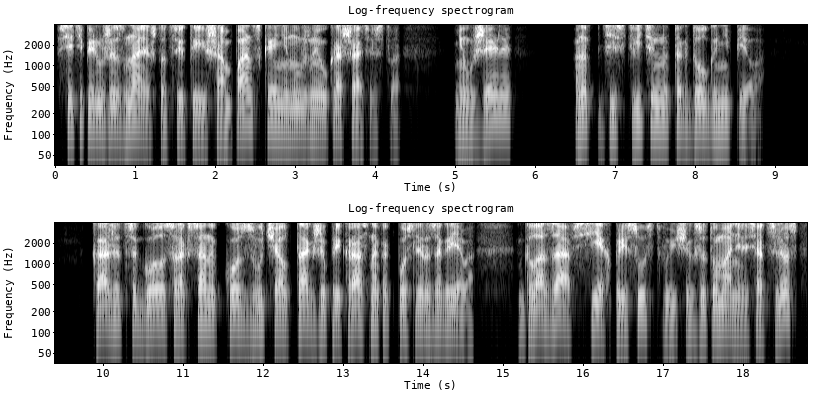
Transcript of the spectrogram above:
все теперь уже знали, что цветы и шампанское – ненужное украшательство. Неужели она действительно так долго не пела? Кажется, голос Роксаны Кос звучал так же прекрасно, как после разогрева. Глаза всех присутствующих затуманились от слез –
